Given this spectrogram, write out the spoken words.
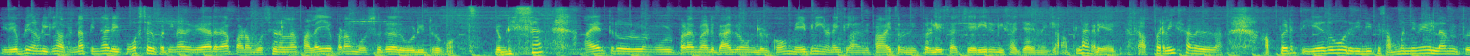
இது எப்படி கண்டுபிடிக்கலாம் அப்படின்னா பின்னாடி போஸ்டர் பார்த்தீங்கன்னா அது வேறு ஏதாவது படம் படம் எல்லாம் பழைய படம் போஸ்டர் அது ஓடிட்டு இருக்கும் எப்படின்னா ஆயிரத்தி ஒரு நூறு படம் முன்னாடி பேக்ரவுண்டில் இருக்கும். மேபி நீங்கள் நினைக்கலாம் இப்போ ஆயிரத்தி தொண்ணூறு இப்போ ரிலீஸ் ஆச்சு ரீ ரிலீஸ் ஆச்சு நினைக்கலாம். அப்படிலாம் கிடையாது. அப்போ ரிலீஸ் ஆனது தான் அப்போ எடுத்து ஏதோ ஒரு ரிவ்யூக்கு சம்மந்தமே இல்லாமல் இப்போ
